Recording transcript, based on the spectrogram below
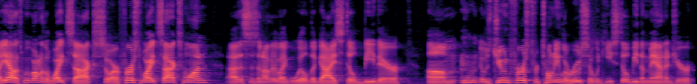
uh, yeah. Let's move on to the White Sox. So our first White Sox one. Uh, this is another like, will the guy still be there? Um, it was June first for Tony La Russa. Would he still be the manager?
